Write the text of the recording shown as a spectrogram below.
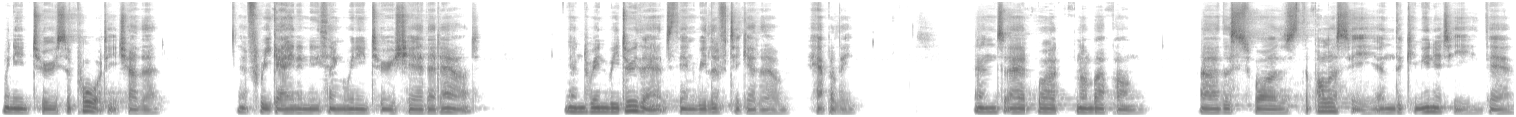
We need to support each other if we gain anything, we need to share that out. And when we do that, then we live together happily. And at Wat Nong Pah Pong, uh, this was the policy in the community there.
